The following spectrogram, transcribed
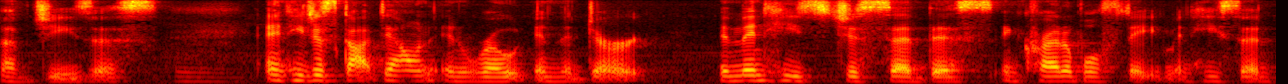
mm. of Jesus. Mm. And he just got down and wrote in the dirt. And then he's just said this incredible statement. He said,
